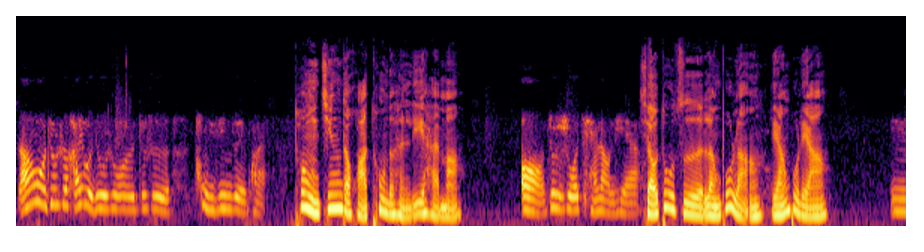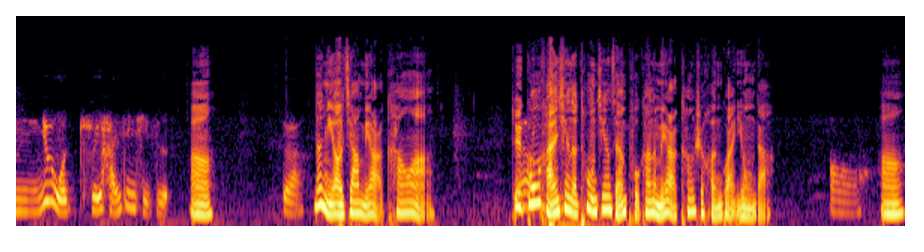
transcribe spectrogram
然后就是还有就是说，就是痛经这一块。痛经的话，痛得很厉害吗？哦，就是说前两天。小肚子冷不冷？凉不凉？嗯，因为我属于寒性体质。啊。对。那你要加美尔康啊。对宫寒性的痛经，咱普康的美尔康是很管用的。哦。啊。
